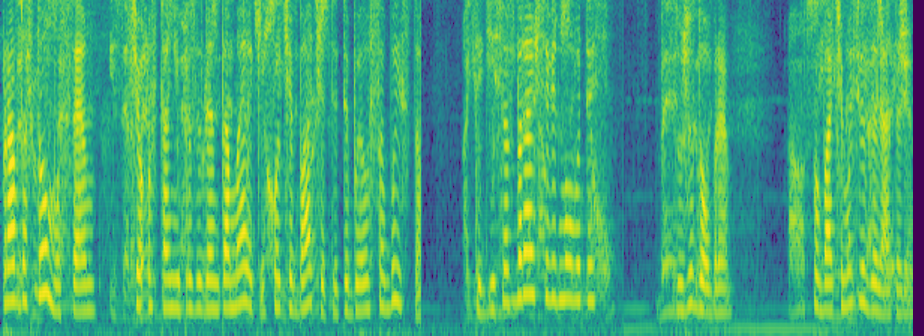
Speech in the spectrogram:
Правда в тому, Сем, що останній президент Америки хоче бачити тебе особисто. Ти дійсно збираєшся відмовитись? Дуже добре. Побачимось в ізоляторі.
